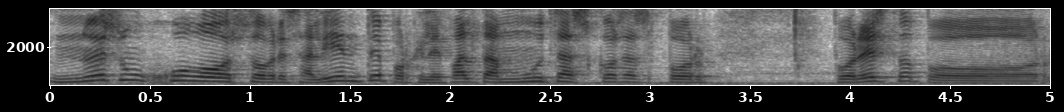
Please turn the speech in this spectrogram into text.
no es un juego sobresaliente porque le faltan muchas cosas por, por esto, por,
